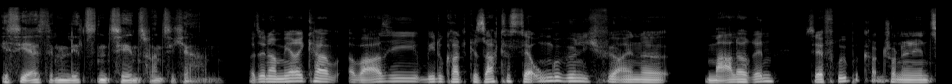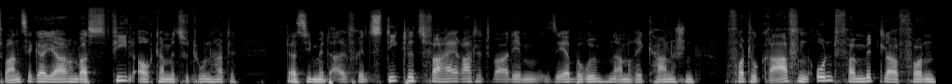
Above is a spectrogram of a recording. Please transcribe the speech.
ist sie erst in den letzten 10, 20 Jahren. Also in Amerika war sie, wie du gerade gesagt hast, sehr ungewöhnlich für eine Malerin, sehr früh bekannt, schon in den 20er Jahren, was viel auch damit zu tun hatte, dass sie mit Alfred Stieglitz verheiratet war, dem sehr berühmten amerikanischen Fotografen und Vermittler von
